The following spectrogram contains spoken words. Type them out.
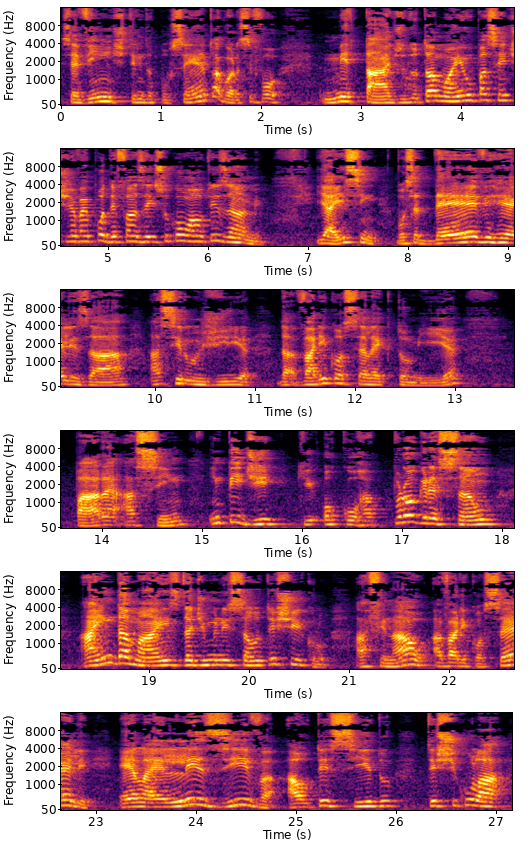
se é 20, 30%. Agora, se for metade do tamanho, o paciente já vai poder fazer isso com autoexame. E aí sim, você deve realizar a cirurgia da varicocelectomia para assim impedir que ocorra progressão ainda mais da diminuição do testículo. Afinal, a varicocele, ela é lesiva ao tecido testicular,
